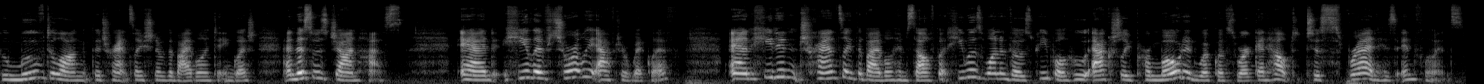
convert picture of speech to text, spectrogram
who moved along the translation of the Bible into English, and this was John Huss. And he lived shortly after Wycliffe, and he didn't translate the Bible himself, but he was one of those people who actually promoted Wycliffe's work and helped to spread his influence.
